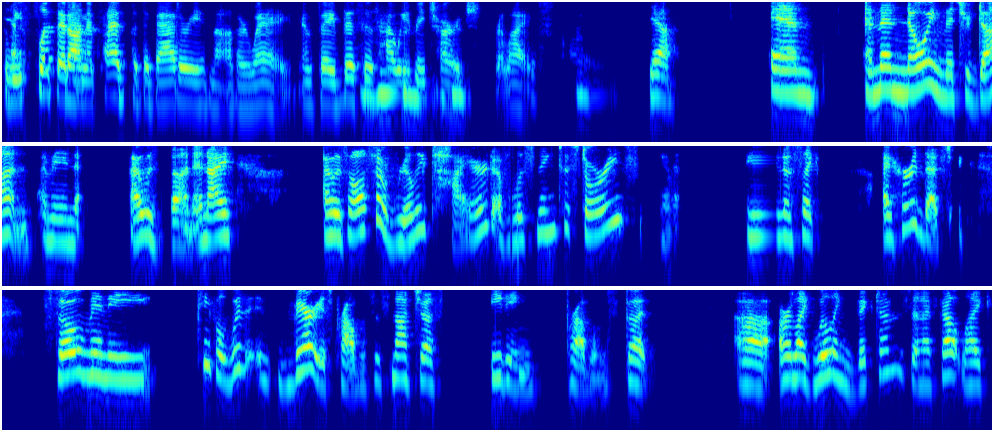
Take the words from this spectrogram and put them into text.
So we flip it on its head, put the battery in the other way, and say, this is mm-hmm. how we mm-hmm. recharge for life. Yeah, and and then knowing that you're done i mean i was done. And i i was also really tired of listening to stories. Yeah. you know it's like i heard that so many people with various problems it's not just eating problems but uh, are like willing victims. And i felt like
